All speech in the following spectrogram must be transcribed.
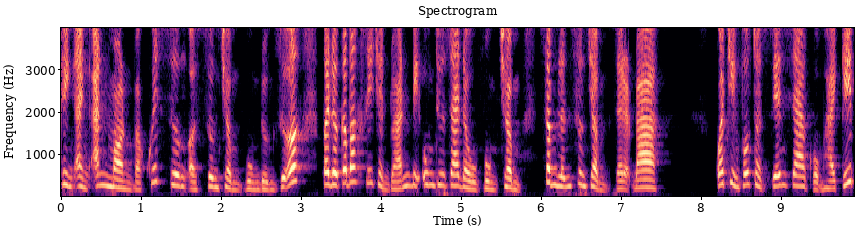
hình ảnh ăn mòn và khuyết xương ở xương trầm vùng đường giữa và được các bác sĩ chẩn đoán bị ung thư da đầu vùng trầm, xâm lấn xương trầm giai đoạn 3. Quá trình phẫu thuật diễn ra gồm hai kíp.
